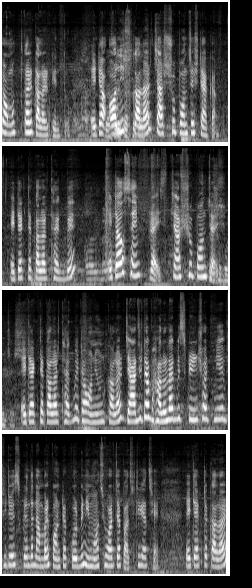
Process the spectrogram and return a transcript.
চমৎকার কালার কিন্তু। এটা অলিভ কালার চারশো পঞ্চাশ টাকা। এটা একটা কালার থাকবে। এটাও সেম প্রাইস চারশো পঞ্চাশ। এটা একটা কালার থাকবে এটা অনিয়ন কালার যার যেটা ভালো লাগবে স্ক্রিনশট নিয়ে ভিডিও স্ক্রিনে নাম্বার কন্ট্যাক্ট করবেন ইমচ হোয়াটসঅ্যাপ আছে ঠিক আছে? এটা একটা কালার।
